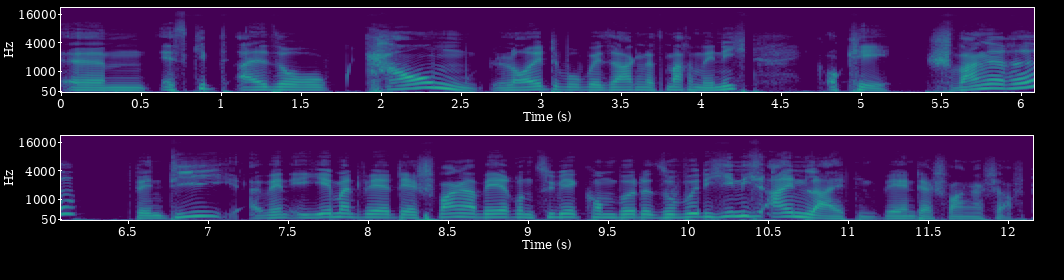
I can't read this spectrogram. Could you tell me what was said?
ähm, es gibt also kaum Leute, wo wir sagen, das machen wir nicht. Okay, Schwangere, wenn die, wenn jemand wäre, der schwanger wäre und zu mir kommen würde, so würde ich ihn nicht einleiten während der Schwangerschaft.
